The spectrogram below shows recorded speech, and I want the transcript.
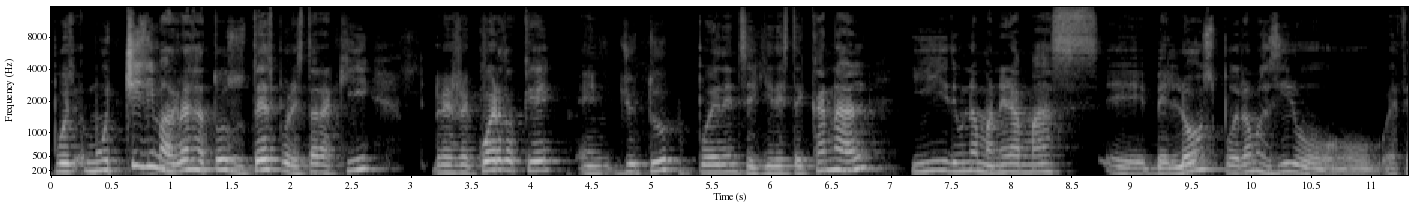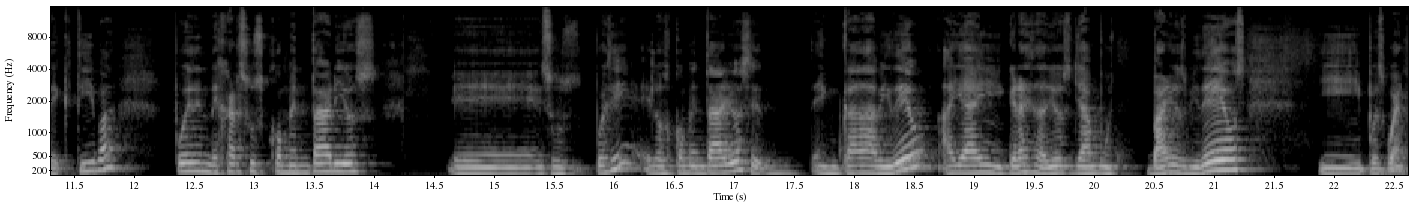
Pues muchísimas gracias a todos ustedes por estar aquí. Les recuerdo que en YouTube pueden seguir este canal y de una manera más eh, veloz, podríamos decir, o, efectiva, pueden dejar sus comentarios. Eh, sus, pues sí, los comentarios en cada video. Ahí hay, gracias a Dios, ya varios videos. Y pues bueno,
